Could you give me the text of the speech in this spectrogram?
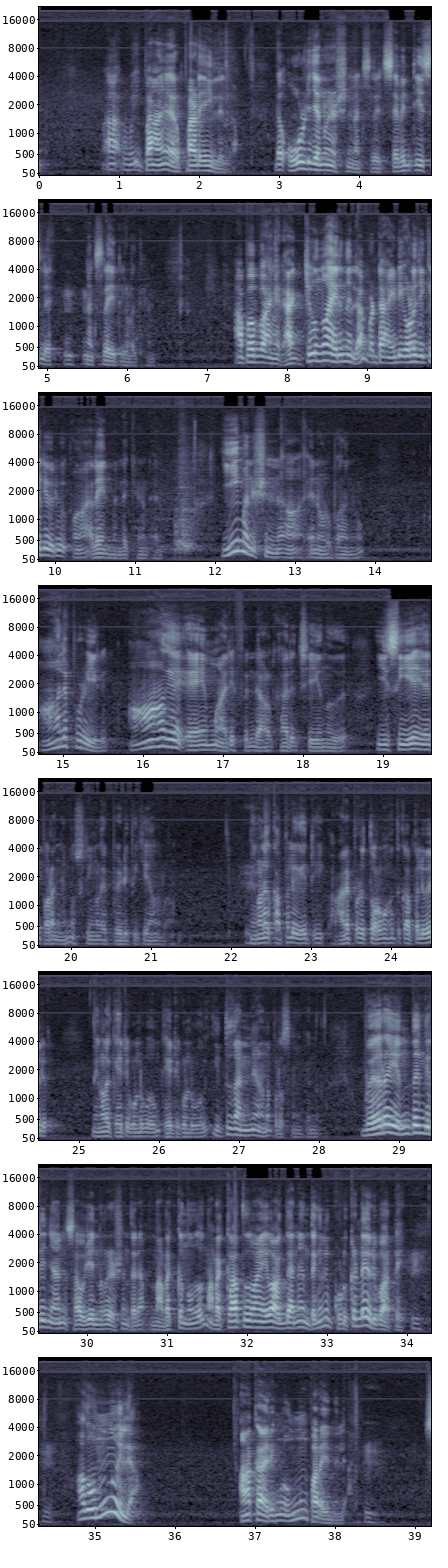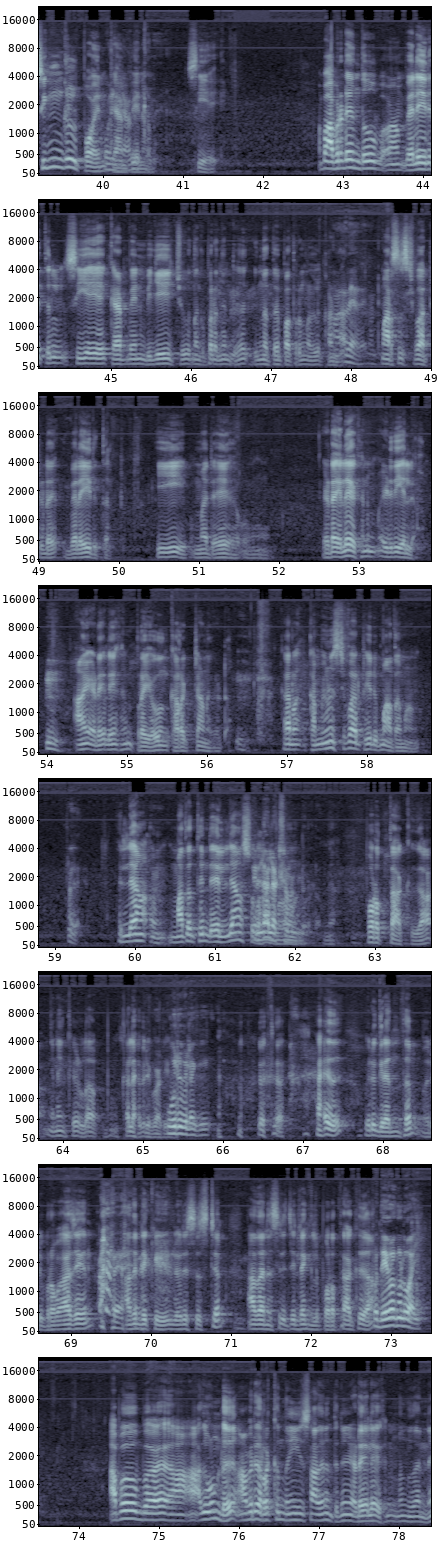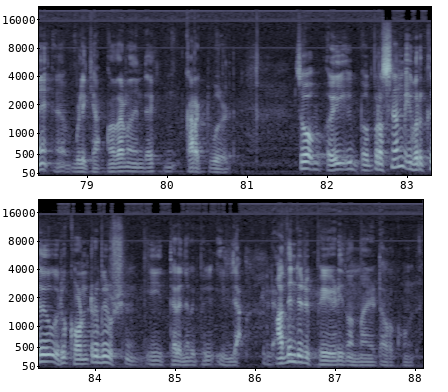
ഇപ്പം ആ ഏർപ്പാടേ ഇല്ലല്ലോ. ദ ഓൾഡ് ജനറേഷൻ നക്സലൈറ്റ് സെവന്റീസിലെ നക്സലൈറ്റുകളൊക്കെയാണ് അപ്പോൾ ഭയങ്കര ആക്റ്റീവ് ഒന്നും ആയിരുന്നില്ല ബട്ട് ഐഡിയോളജിക്കലി ഒരു അലൈൻമെന്റ് ഒക്കെ ഉണ്ടായിരുന്നു. ഈ മനുഷ്യൻ എന്നോട് പറഞ്ഞു ആലപ്പുഴയിൽ ആകെ എ എം ആരിഫിന്റെ ആൾക്കാർ ചെയ്യുന്നത് ഈ സി എ എ പറഞ്ഞ് മുസ്ലിങ്ങളെ പേടിപ്പിക്കുക എന്നുള്ളതാണ്. നിങ്ങളെ കപ്പൽ കയറ്റി ആലപ്പുഴ തുറമുഖത്ത് കപ്പൽ വരും. നിങ്ങളെ കയറ്റി കൊണ്ടുപോകും കയറ്റി കൊണ്ടുപോകും. ഇത് തന്നെയാണ് പ്രസംഗിക്കുന്നത്. വേറെ എന്തെങ്കിലും ഞാൻ സൗജന്യ റേഷൻ തരാം. നടക്കുന്നതോ നടക്കാത്തതുമായ വാഗ്ദാനം എന്തെങ്കിലും കൊടുക്കേണ്ട ഒരു പാർട്ടി? അതൊന്നുമില്ല. ആ കാര്യങ്ങളൊന്നും പറയുന്നില്ല. സിംഗിൾ പോയിന്റ് ക്യാമ്പയിനാണ് സി എ അപ്പോൾ അവരുടെ എന്തോ വിലയിരുത്തൽ സി എ ക്യാമ്പയിൻ വിജയിച്ചു എന്നൊക്കെ പറഞ്ഞിട്ട് ഇന്നത്തെ പത്രങ്ങളിൽ കണ്ടു. മാർക്സിസ്റ്റ് പാർട്ടിയുടെ വിലയിരുത്തൽ. ഈ മറ്റേ ഇടയലേഖനം എഴുതിയല്ല. ആ ഇടയലേഖനം പ്രയോഗം കറക്റ്റാണ് കേട്ടോ. കാരണം കമ്മ്യൂണിസ്റ്റ് പാർട്ടി ഒരു മതമാണ്. എല്ലാ മതത്തിന്റെ എല്ലാ സ്വഭാവങ്ങളും. പുറത്താക്കുക ഇങ്ങനെയൊക്കെയുള്ള കലാപരിപാടി ഊരുവിലക്ക് അതായത് ഒരു ഗ്രന്ഥം ഒരു പ്രവാചകൻ അതിന്റെ കീഴിൽ ഒരു സിസ്റ്റം അതനുസരിച്ചില്ലെങ്കിൽ പുറത്താക്കുക. അപ്പോൾ ദൈവങ്ങളുമായി. അപ്പോൾ അതുകൊണ്ട് അവരിറക്കുന്ന ഈ സാധനത്തിന് ഇടയലേഖനം എന്ന് തന്നെ വിളിക്കാം. അതാണ് അതിന്റെ കറക്റ്റ് വേർഡ്. സോ ഈ പ്രശ്നം ഇവർക്ക് ഒരു കോൺട്രിബ്യൂഷൻ ഈ തെരഞ്ഞെടുപ്പിൽ ഇല്ല. അതിന്റെ ഒരു പേടി നന്നായിട്ട് അവർക്കുണ്ട്.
